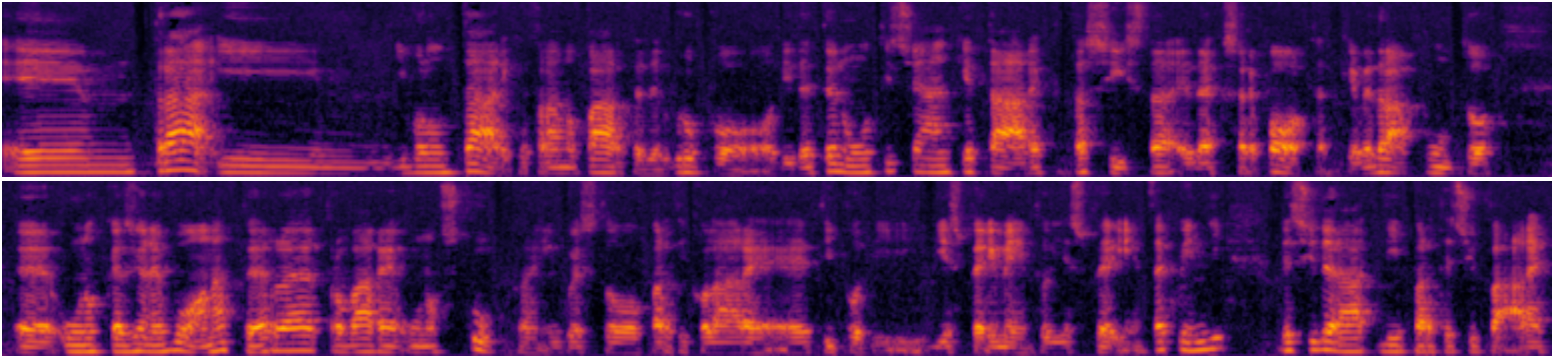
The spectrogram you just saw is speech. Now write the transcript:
E, ehm, tra i, i, volontari che faranno parte del gruppo di detenuti c'è anche Tarek, tassista ed ex reporter, che vedrà appunto eh, un'occasione buona per trovare uno scoop in questo particolare tipo di, di esperimento, di esperienza, e quindi deciderà di partecipare.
